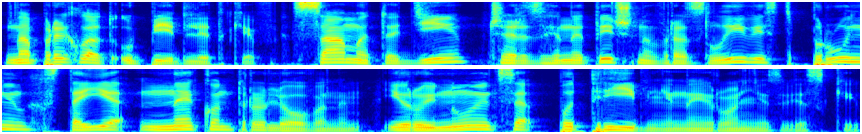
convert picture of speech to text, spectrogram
наприклад, у підлітків. Саме тоді, через генетичну вразливість, прунінг стає неконтрольованим і руйнуються потрібні нейронні зв'язки.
